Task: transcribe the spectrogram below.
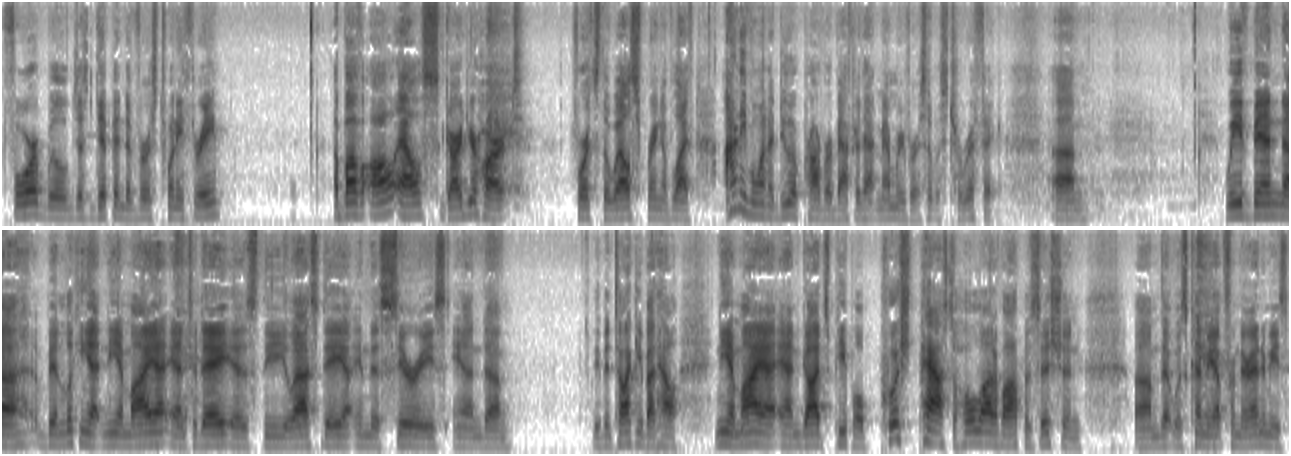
4, we'll just dip into verse 23. Above all else, guard your heart for it's the wellspring of life. I don't even want to do a proverb after that memory verse. It was terrific. Um, we've been, uh, been looking at Nehemiah, and today is the last day in this series. And um, we've been talking about how Nehemiah and God's people pushed past a whole lot of opposition um, that was coming up from their enemies.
